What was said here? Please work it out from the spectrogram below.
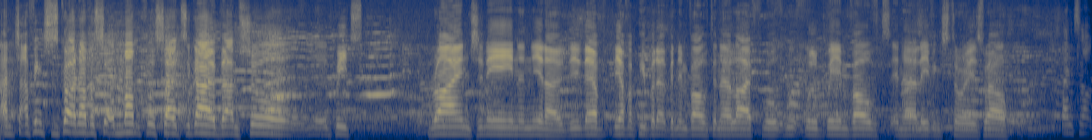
and I think she's got another sort of month or so to go, but I'm sure it'll be Ryan, Janine, and you know the, the other people that have been involved in her life will, will, will be involved in her leaving story as well. Thanks a lot.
